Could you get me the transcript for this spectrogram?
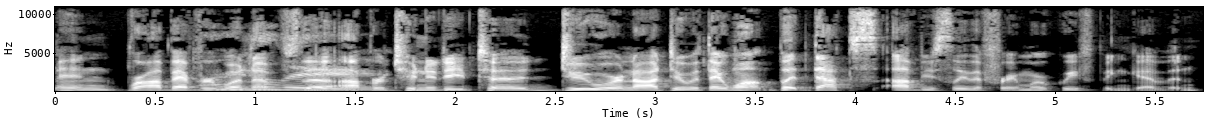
and rob everyone of the opportunity to do or not do what they want. But that's obviously the framework we've been given.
